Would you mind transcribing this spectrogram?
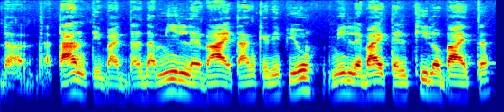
da, da tanti byte, da, da 1000 byte anche di più, 1000 byte e il kilobyte,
